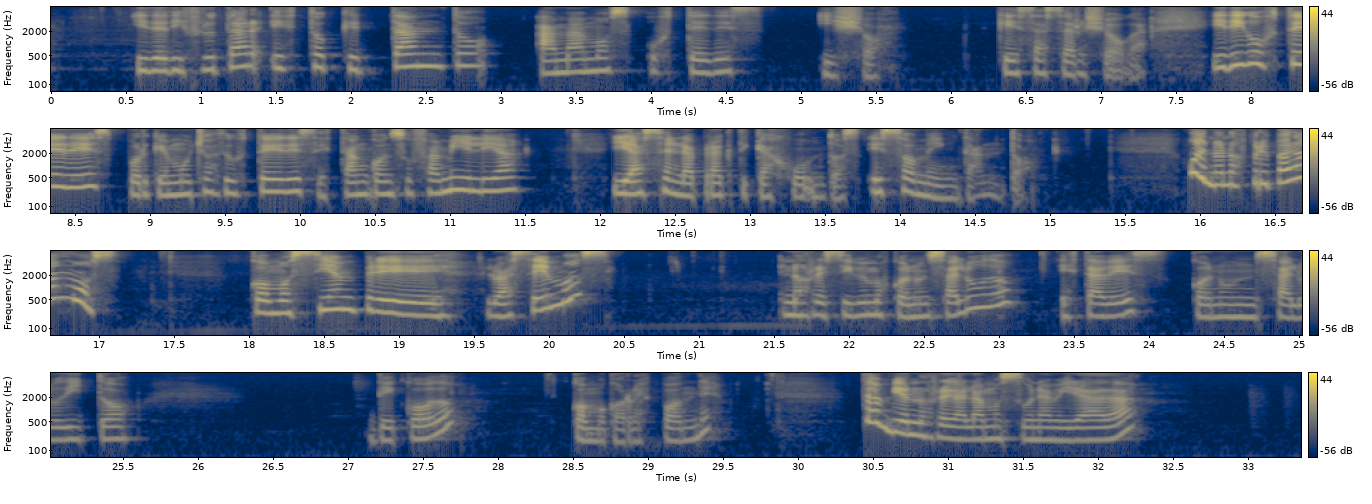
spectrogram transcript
y de disfrutar esto que tanto amamos ustedes y yo, que es hacer yoga. Y digo ustedes porque muchos de ustedes están con su familia y hacen la práctica juntos. Eso me encantó. Bueno, nos preparamos. Como siempre lo hacemos, nos recibimos con un saludo, esta vez con un saludito de codo, como corresponde. También nos regalamos una mirada,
